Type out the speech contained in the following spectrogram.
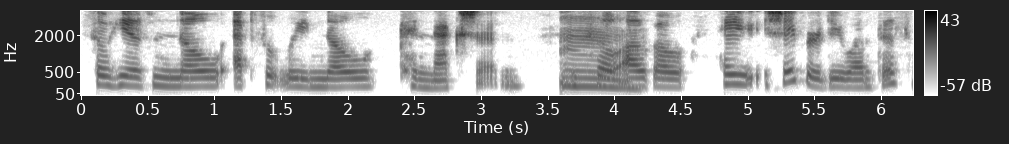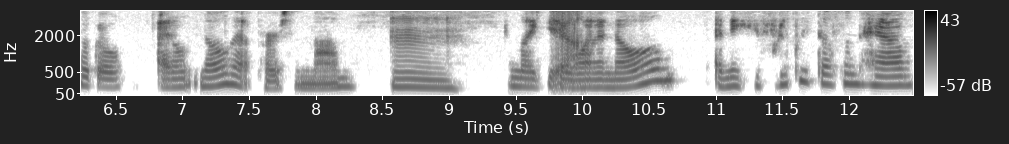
So he has no, absolutely no connection. Mm. And so. I'll go, Hey, Shaper, do you want this? He'll go, I don't know that person, mom. Mm. I'm like, Do you want to know him? And he really doesn't have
